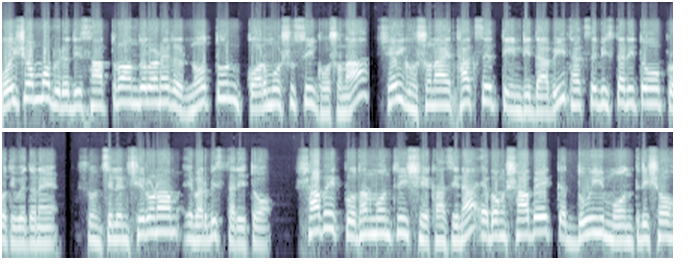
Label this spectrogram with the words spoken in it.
বৈষম্য বিরোধী ছাত্র আন্দোলনের নতুন কর্মসূচি ঘোষণা। সেই ঘোষণায় থাকছে তিনটি দাবি থাকছে বিস্তারিত প্রতিবেদনে। শুনছিলেন শিরোনাম এবার বিস্তারিত। সাবেক প্রধানমন্ত্রী শেখ হাসিনা এবং সাবেক দুই মন্ত্রী সহ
